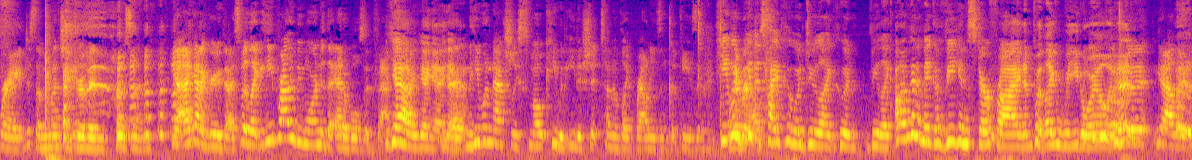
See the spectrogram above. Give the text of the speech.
right, just a munchie driven person. Yeah, I gotta agree with that. But like, he'd probably be more into the edibles. In fact, Yeah, yeah, yeah, The- yeah. And he wouldn't actually smoke. He would eat a shit ton of like brownies and cookies and He would whatever be the type who would do like who would be like, "Oh, I'm gonna make a vegan stir fry and put like weed oil in it." Yeah, like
